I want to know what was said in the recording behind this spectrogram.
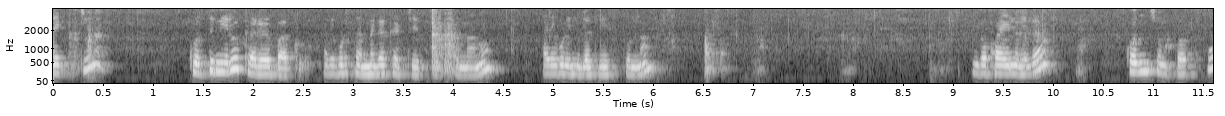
నెక్స్ట్ కొత్తిమీర కరివేపాకు. అది కూడా సన్నగా కట్ చేసి పెట్టుకున్నాను. అది కూడా ఇందులోకి వేసుకున్నాం. ఇంకా ఫైనల్గా కొంచెం పసుపు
